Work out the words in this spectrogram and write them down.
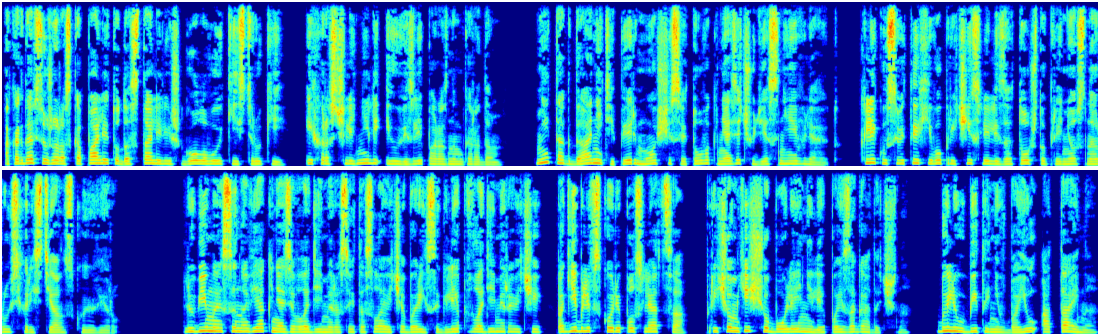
А когда все же раскопали, то достали лишь голову и кисть руки. Их расчленили и увезли по разным городам. Ни тогда, ни теперь мощи святого князя чудес не являют. К лику святых его причислили за то, что принес на Русь христианскую веру. Любимые сыновья князя Владимира Святославича Борис и Глеб Владимировичи погибли вскоре после отца, причем еще более нелепо и загадочно. Были убиты не в бою, а тайно,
